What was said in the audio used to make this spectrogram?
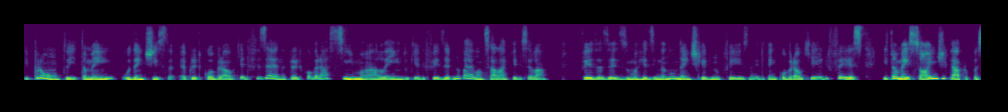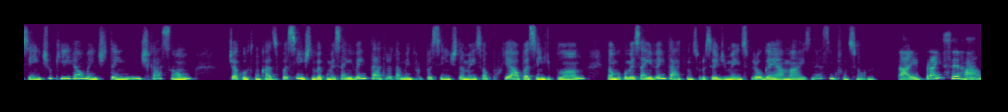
e pronto. E também o dentista é para ele cobrar o que ele fizer, não é para ele cobrar acima, além do que ele fez. Ele não vai lançar lá que ele, sei lá, fez às vezes uma resina num dente que ele não fez, né? Ele tem que cobrar o que ele fez e também só indicar para o paciente o que realmente tem indicação de acordo com o caso do paciente. Não vai começar a inventar tratamento para o paciente também só porque, ah, o paciente de plano, então vou começar a inventar aqui uns procedimentos para eu ganhar mais. Não é assim que funciona. Tá, e para encerrar,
